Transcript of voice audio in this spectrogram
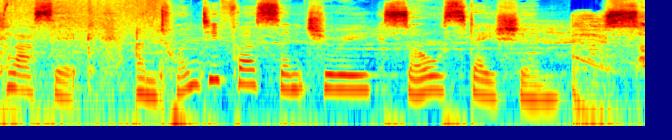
Classic and 21st century soul station. Solar.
